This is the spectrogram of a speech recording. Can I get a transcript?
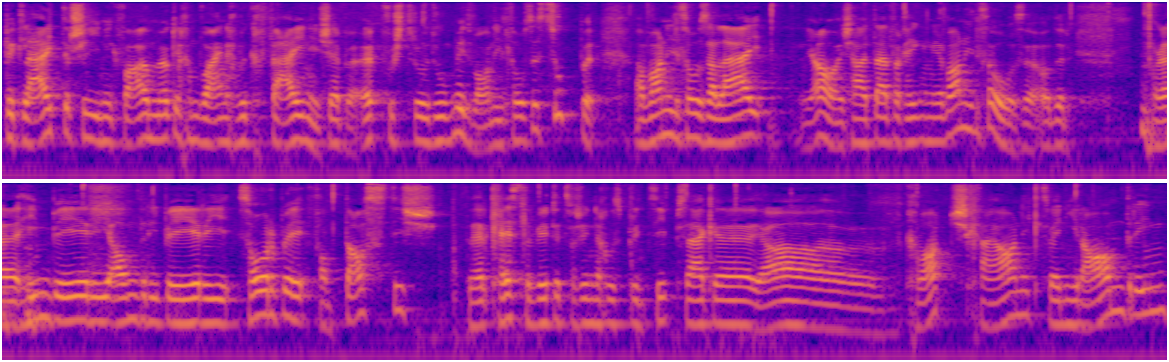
Begleiterscheinung von allem Möglichen, was eigentlich wirklich fein ist. Eben Äpfelstrudel mit Vanillesoße super. Aber Vanillesoße allein, ja, ist halt einfach irgendwie Vanillesoße. Oder äh, Himbeere, andere Beere, Sorbe, fantastisch. Der Herr Kessler wird jetzt wahrscheinlich aus Prinzip sagen, ja, Quatsch, keine Ahnung, zu wenig Rahm drin.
